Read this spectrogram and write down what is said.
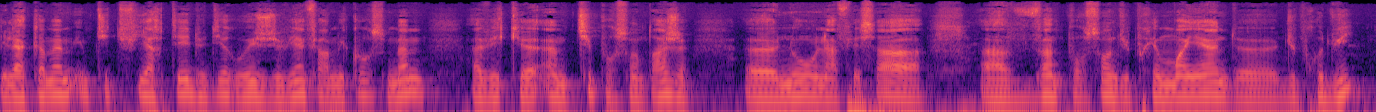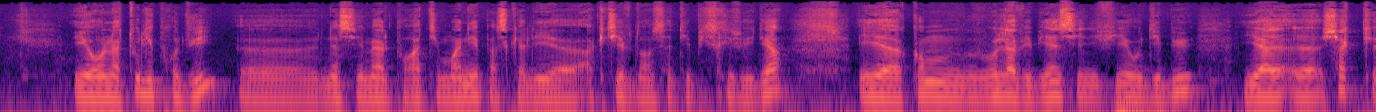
il a quand même une petite fierté de dire oui, je viens faire mes courses, même avec euh, un petit pourcentage. Euh, nous, on a fait ça à 20% du prix moyen du produit. Et on a tous les produits. Euh, Nassima, elle pourra témoigner parce qu'elle est euh, active dans cette épicerie solidaire. Et comme vous l'avez bien signifié au début, il y a chaque,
